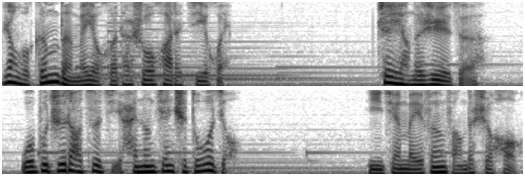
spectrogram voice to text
让我根本没有和他说话的机会。这样的日子，我不知道自己还能坚持多久。以前没分房的时候，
